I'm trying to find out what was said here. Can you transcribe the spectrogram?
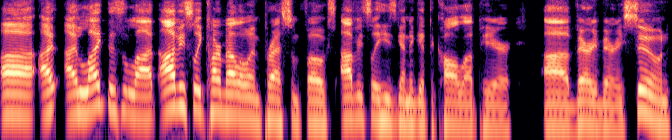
Uh, I I like this a lot. Obviously, Carmelo impressed some folks. Obviously, he's going to get the call up here uh, very very soon.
